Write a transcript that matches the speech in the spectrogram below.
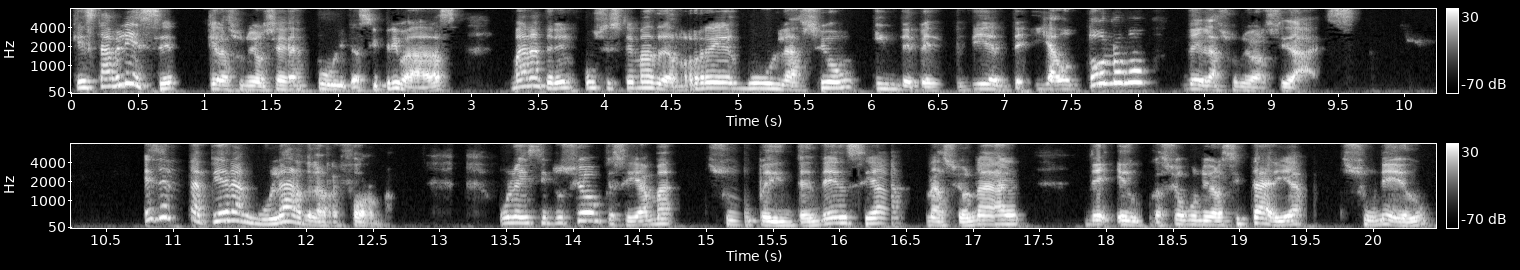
que establece que las universidades públicas y privadas van a tener un sistema de regulación independiente y autónomo de las universidades. Esa es la piedra angular de la reforma una institución que se llama Superintendencia Nacional de Educación Universitaria, SUNEDU,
